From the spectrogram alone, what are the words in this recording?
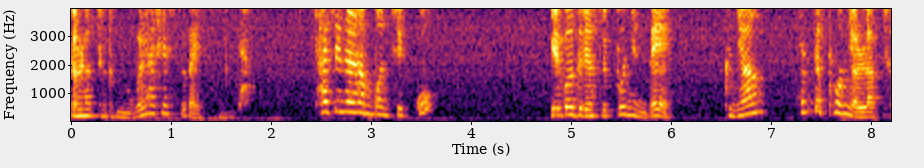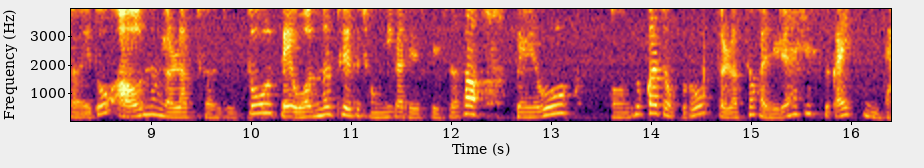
연락처 등록을 하실 수가 있습니다. 사진을 한번 찍고 읽어드렸을 뿐인데 그냥 핸드폰 연락처에도 아웃룩 연락처에도 또 내 원노트에도 정리가 될 수 있어서 매우 어, 효과적으로 연락처 관리를 하실 수가 있습니다.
